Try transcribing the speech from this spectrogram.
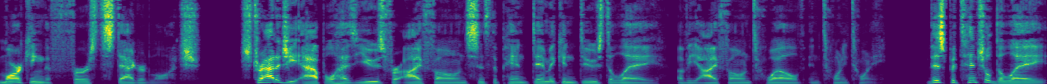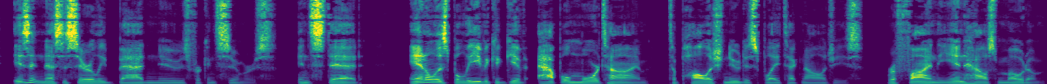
marking the first staggered launch. Strategy Apple has used for iPhones since the pandemic-induced delay of the iPhone 12 in 2020. This potential delay isn't necessarily bad news for consumers. Instead, analysts believe it could give Apple more time to polish new display technologies, refine the in-house modem,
